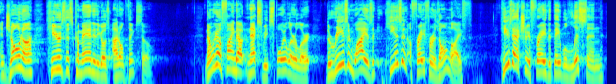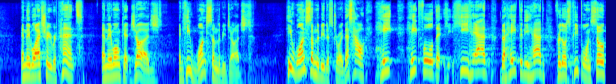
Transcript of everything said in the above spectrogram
And Jonah hears this command and he goes, I don't think so. Now we're going to find out next week, spoiler alert, the reason why isn't he isn't afraid for his own life. He's actually afraid that they will listen and they will actually repent and they won't get judged. And he wants them to be judged. He wants them to be destroyed. That's how hate, hateful that he had, the hate that he had for those people. And so,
